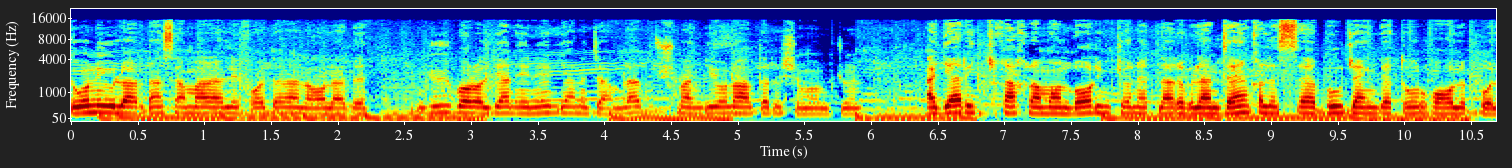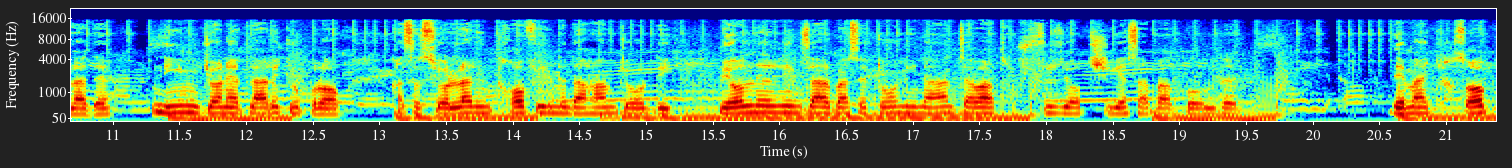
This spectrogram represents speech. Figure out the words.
Toni ulardan samarali foydalana oladi. Unga yuborilgan energiyani jamlab dushmanga yo'naltirishi mumkin. Agar ikki qahramon bor imkoniyatlari bilan jang qilsa, bu jangda to'r g'olib bo'ladi. Uning imkoniyatlari ko'proq. Qasosyorlar intihob filmida ham ko'rdik. Mjolnirning zarbasi Tonini ancha vaqt hushsiz yotishiga sabab bo'ldi. Demak, hisob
